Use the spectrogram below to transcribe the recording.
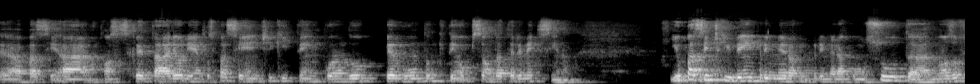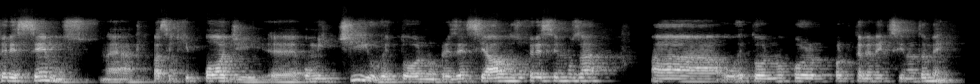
a, a nossa secretária orienta os pacientes que tem, quando perguntam, que tem a opção da telemedicina. E o paciente que vem em primeira, em primeira consulta, nós oferecemos, né, aquele paciente que pode é, omitir o retorno presencial, nós oferecemos a a, o retorno por, por telemedicina também.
